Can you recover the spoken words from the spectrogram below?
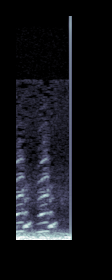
Ha ha ha!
